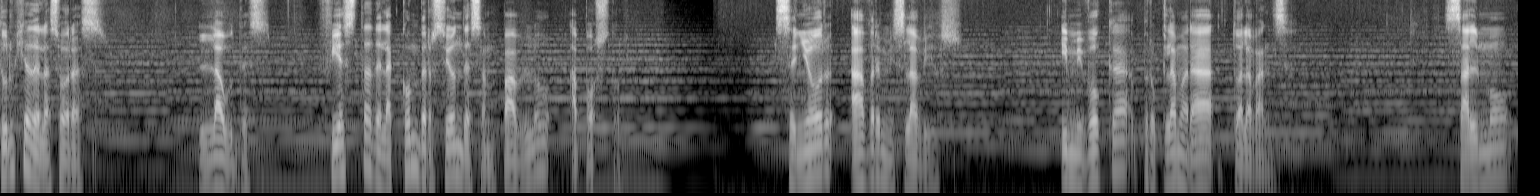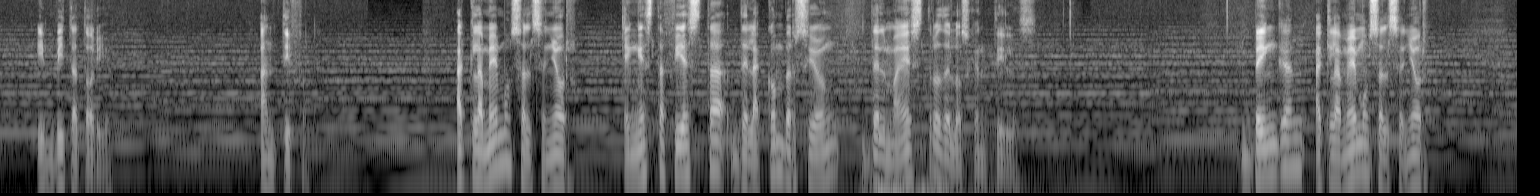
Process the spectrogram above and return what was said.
Liturgia de las Horas. Laudes. Fiesta de la conversión de San Pablo, apóstol. Señor, abre mis labios, y mi boca proclamará tu alabanza. Salmo invitatorio. Antífona. Aclamemos al Señor en esta fiesta de la conversión del Maestro de los Gentiles. Vengan, aclamemos al Señor,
